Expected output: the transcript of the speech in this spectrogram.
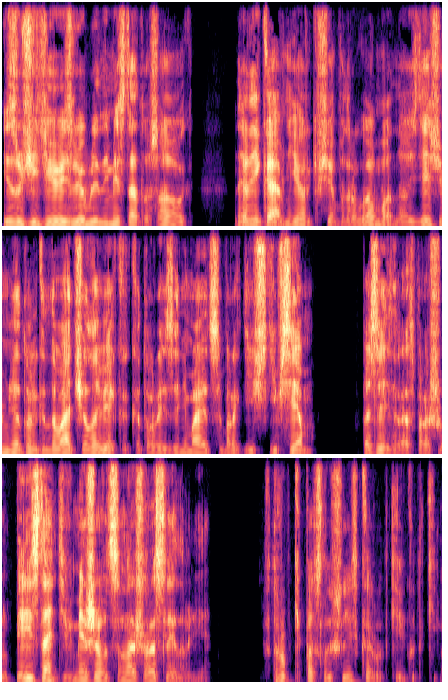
изучить ее излюбленные места тусовок. Наверняка в Нью-Йорке все по-другому, но здесь у меня только два человека, которые занимаются практически всем. Последний раз прошу, перестаньте вмешиваться в наше расследование. В трубке послышались короткие гудки.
